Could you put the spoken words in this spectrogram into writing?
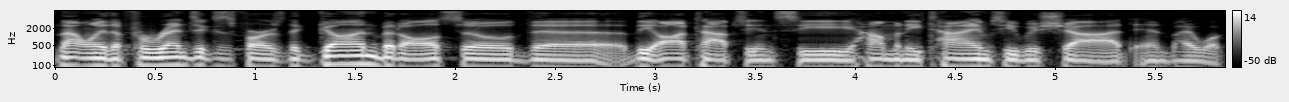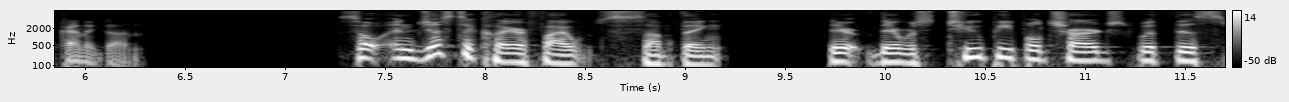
not only the forensics as far as the gun, but also the the autopsy and see how many times he was shot and by what kind of gun. So, and just to clarify something, there there was two people charged with this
